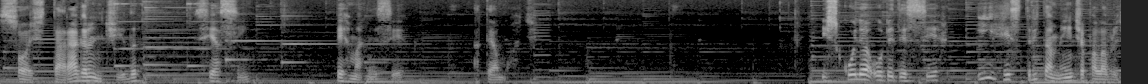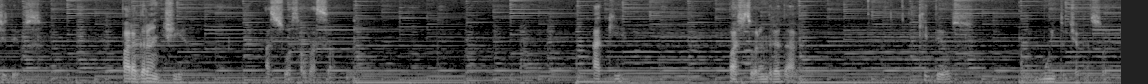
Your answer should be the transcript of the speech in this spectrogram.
só estará garantida se assim permanecer até a morte. Escolha obedecer irrestritamente a palavra de Deus para garantir a sua salvação. Aqui, Pastor André Dávila. Que Deus muito te abençoe.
